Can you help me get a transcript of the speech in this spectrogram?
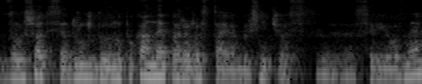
залишатися дружбою, ну поки не переростає в більш нічого серйозне.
